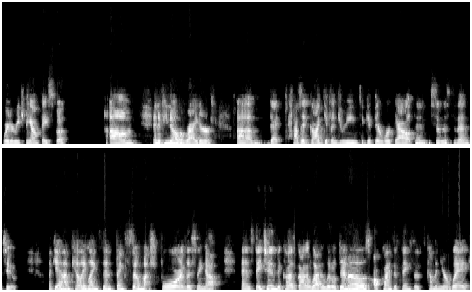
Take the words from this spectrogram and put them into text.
where to reach me on Facebook. Um, and if you know a writer um, that has a God given dream to get their work out, then send this to them too. Again, I'm Kelly Langston. Thanks so much for listening up. And stay tuned because I've got a lot of little demos, all kinds of things that's coming your way.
